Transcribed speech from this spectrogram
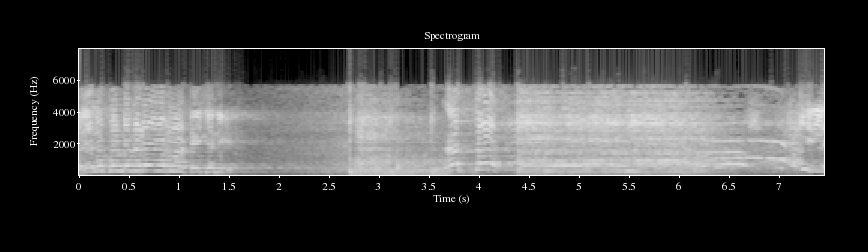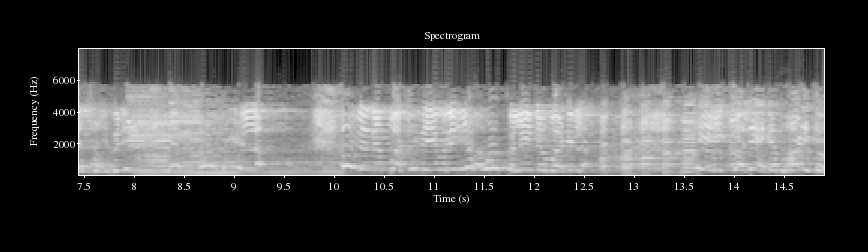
ಎಳೆದುಕೊಂಡು ನಡೆಯುವರು ಸ್ಟೇಷನ್ಗೆ. ಇಲ್ಲ ಸಾಹೇಬರಿ, ಇಲ್ಲ. ನನ್ನ ಪತಿ ದೇವರಿಗೆ ಕೊಲೆಯನ್ನು ಮಾಡಿಲ್ಲ. ಈ ಕೊಲೆಯನ್ನು ಮಾಡಿದ್ದು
